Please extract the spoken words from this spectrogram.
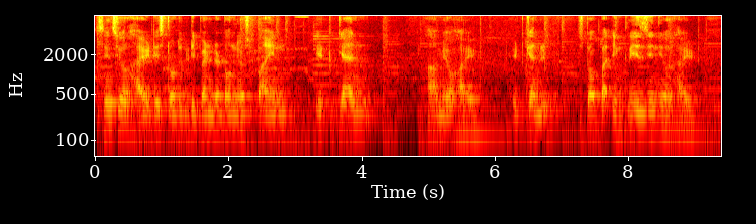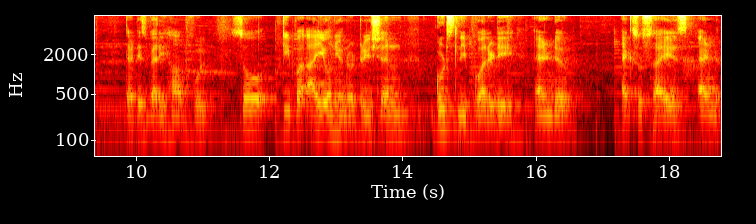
since your height is totally dependent on your spine it can harm your height. It can stop an increase in your height that is very harmful. So keep an eye on your nutrition good sleep quality and uh, exercise and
